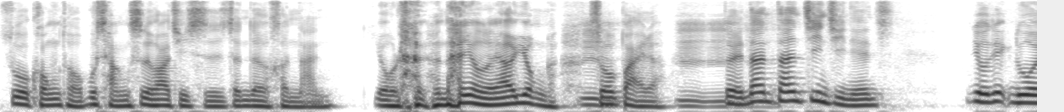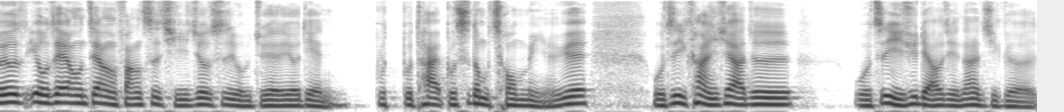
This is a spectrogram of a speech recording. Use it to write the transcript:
做空头，不尝试的话，其实真的很难有人很难有人要用啊。说白了，嗯，对，但但近几年又如果又又在用这样的方式，其实就是我觉得有点不不太不是那么聪明了。因为我自己看一下，就是我自己去了解那几个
